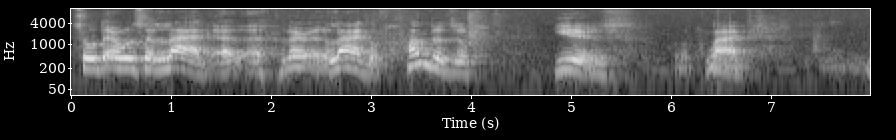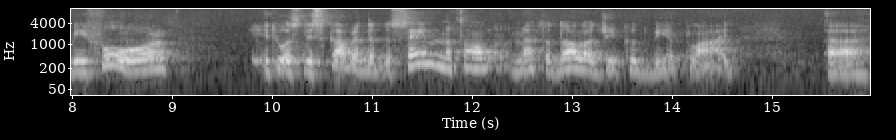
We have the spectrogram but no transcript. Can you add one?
So there was a lag, a, a, very, a lag of hundreds of years of lag before it was discovered that the same method- methodology could be applied. Uh,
